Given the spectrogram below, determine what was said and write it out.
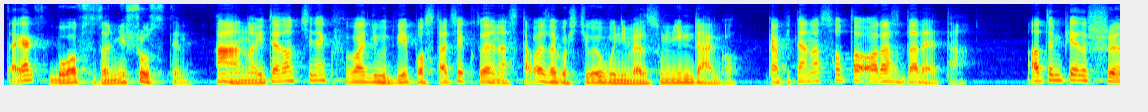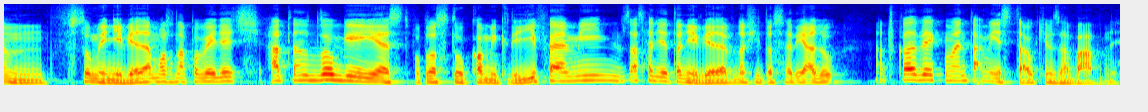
Tak jak było w sezonie szóstym. A, no i ten odcinek wprowadził dwie postacie, które na stałe zagościły w uniwersum Ninjago. Kapitana Soto oraz Dareta. O tym pierwszym w sumie niewiele można powiedzieć, a ten drugi jest po prostu comic reliefem i w zasadzie to niewiele wnosi do serialu, aczkolwiek momentami jest całkiem zabawny.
